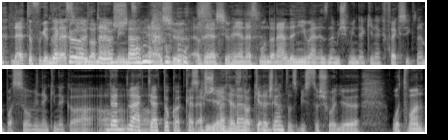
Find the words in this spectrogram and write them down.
de ettől függetlenül ezt mondanám, mint első, az első helyen ezt mondanám, de nyilván ez nem is mindenkinek fekszik, nem passzol mindenkinek a, a De látjátok a keresletet. De a kereslet igen. az biztos, hogy ott van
